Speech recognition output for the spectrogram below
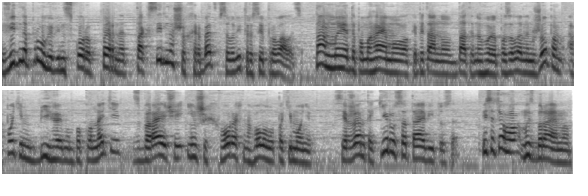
від напруги він скоро перне так сильно, що хребет в силові троси провалиться. Там ми допомагаємо капітану дати ногою по зеленим жопам, а потім бігаємо по планеті, збираючи інших хворих на голову покемонів сержанта Кіруса та Авітуса. Після цього ми збираємо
